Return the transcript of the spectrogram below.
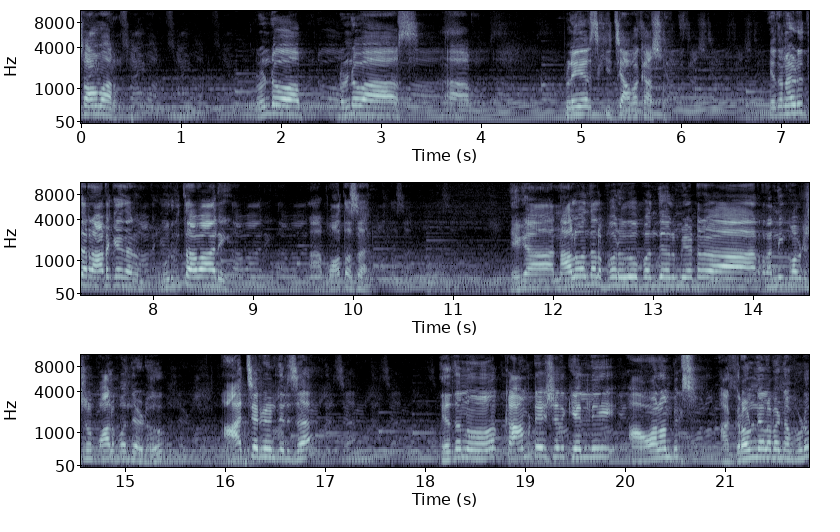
సోమవారం. రెండవ రెండవ ప్లేయర్స్కి ఇచ్చే అవకాశం. ఇతను అడుగుతారు? ఆటకైతే ఉరుకుతావా అని? పోతా సార్. ఇక నాలుగు వందల పరుగు పందేల మీటర్ రన్నింగ్ కాంపిటీషన్లో పాలు పొందాడు. ఆశ్చర్యం ఏంటి తెలుసా? ఇతను కాంపిటీషన్కి వెళ్ళి ఆ ఒలింపిక్స్ ఆ గ్రౌండ్ నిలబడినప్పుడు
